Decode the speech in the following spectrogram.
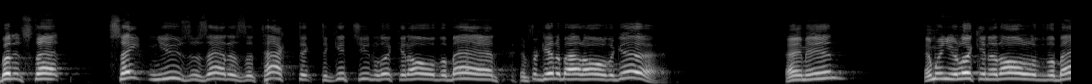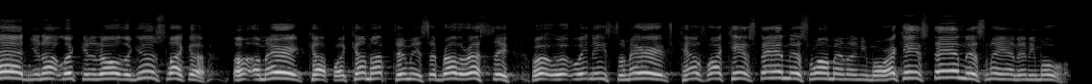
But it's that Satan uses that as a tactic to get you to look at all the bad and forget about all the good. Amen? And when you're looking at all of the bad and you're not looking at all the good, it's like a, a, a married couple. They come up to me and say, Brother Rusty, we, we need some marriage counsel. I can't stand this woman anymore. I can't stand this man anymore.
